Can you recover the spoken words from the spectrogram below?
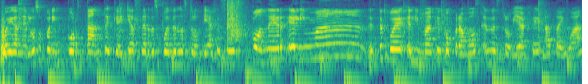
Oigan, algo súper importante que hay que hacer después de nuestros viajes es poner el imán. Este fue el imán que compramos en nuestro viaje a Taiwán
